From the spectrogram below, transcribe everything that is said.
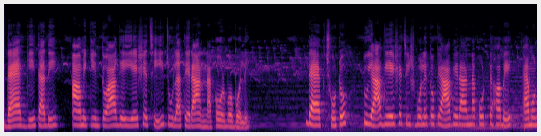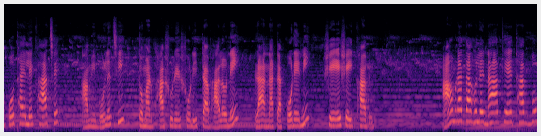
দেখ, গীতাদি, আমি কিন্তু আগেই এসেছি চুলাতে রান্না করব বলে। দেখ, ছোট, তুই আগে এসেছিস বলে তোকে আগে রান্না করতে হবে, এমন কোথায় লেখা আছে? আমি বলেছি, তোমার ভাসুরের শরীরটা ভালো নেই, রান্নাটা করে নি, সে এসেই খাবে। আমরা তাহলে না খেয়ে থাকব,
